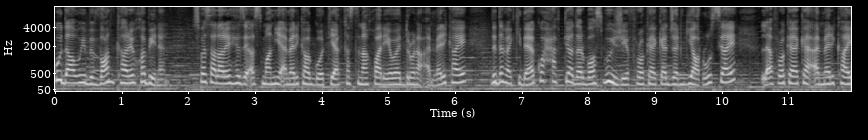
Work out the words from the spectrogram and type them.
گوداوی بڤان کارێ خوەبینن. سپە ساڵارێ هێزی ئەسمانی ئەمریکا گوتیە قستنە خواریەوە درۆنە ئەمریکای ددەمەکی دایک و هەفتیا دەرباس بووی ژێ فڕۆکەکە جەنگیا رووسایە لە فڕۆکەکە ئەمریکای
